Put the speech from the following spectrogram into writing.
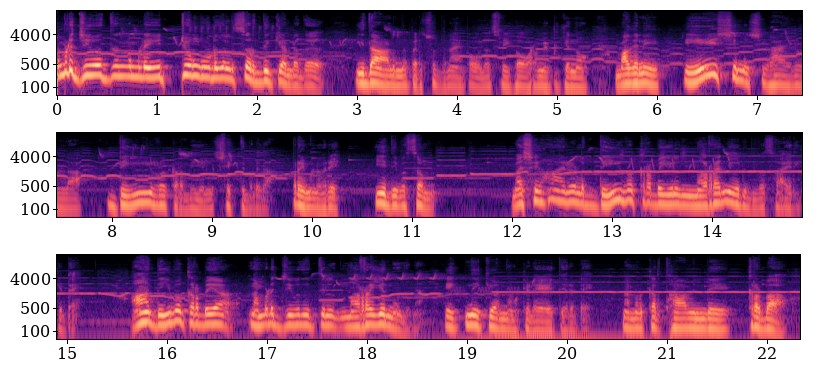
നമ്മുടെ ജീവിതത്തിൽ നമ്മൾ ഏറ്റവും കൂടുതൽ ശ്രദ്ധിക്കേണ്ടത് ഇതാണെന്ന് പരിശുദ്ധനായ പൗലശ്രീഹ ഓർമ്മിപ്പിക്കുന്നു. മകനെ യേശു മിശിഹായിലുള്ള ദൈവകൃപയിൽ ശക്തിപ്പെടുക. പ്രിയമുള്ളവരെ ഈ ദിവസം മഷിഹായിലുള്ള ദൈവകൃപയിൽ നിറഞ്ഞൊരു ദിവസമായിരിക്കട്ടെ. ആ ദൈവകൃപയ നമ്മുടെ ജീവിതത്തിൽ നിറയുന്നതിന് യജ്ഞിക്കുവാൻ നമുക്കിടയായി തീരട്ടെ നമ്മൾ കർത്താവിന്റെ കൃപ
